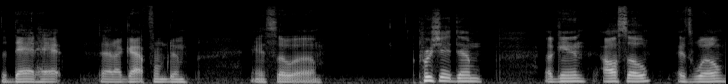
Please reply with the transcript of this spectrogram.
the dad hat that I got from them. And so uh appreciate them again also as well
